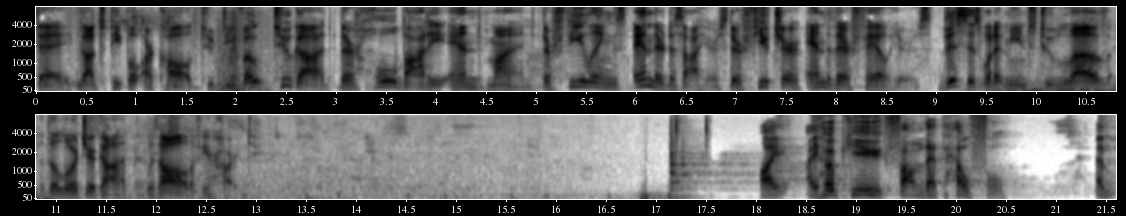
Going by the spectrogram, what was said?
day, God's people are called to devote to God their whole body and mind, their feelings and their desires, their future and their failures. This is what it means to love the Lord your God with all of your heart. I, I hope you found that helpful. Um,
